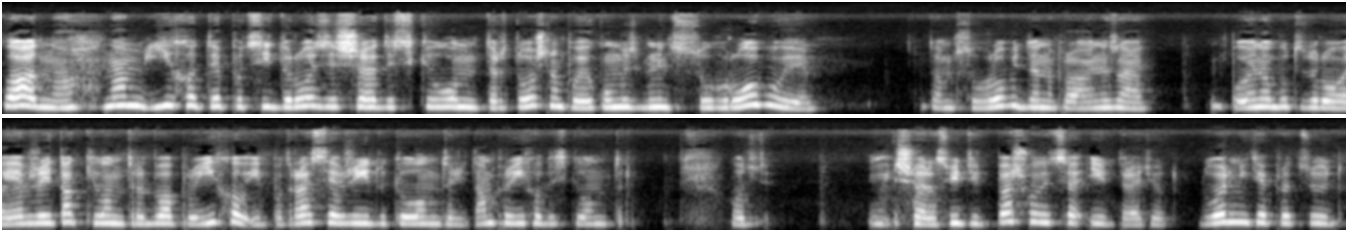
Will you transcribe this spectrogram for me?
Ладно, нам їхати по цій дорозі ще десь кілометр точно по якомусь, блін, сугробові. Там сугроб йде направо, я не знаю. Повинна бути дорога. Я вже і так кілометр два проїхав, і по трасі я вже їду кілометр, і там проїхав десь кілометр. От ще раз, від, від першого лиця і від третього. Тут дворники працюють.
